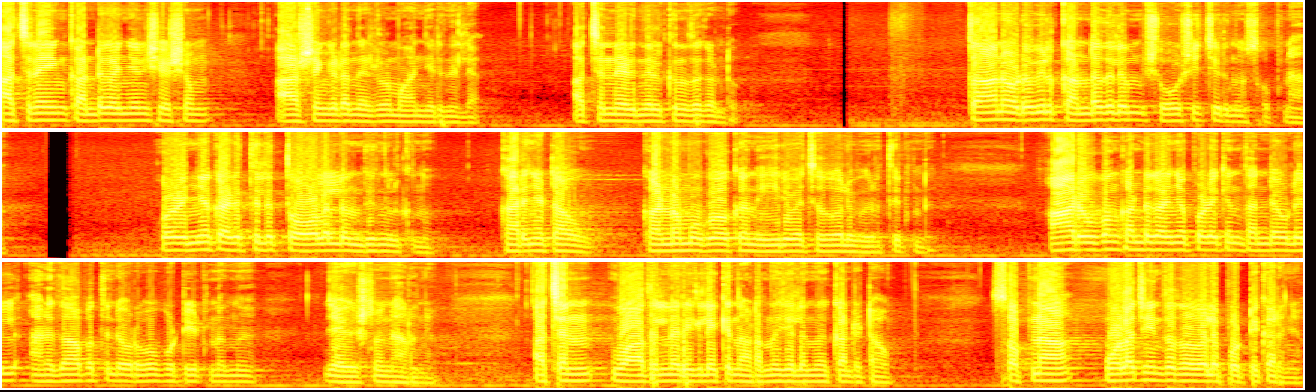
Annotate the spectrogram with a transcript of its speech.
അച്ഛനെയും കണ്ടു കഴിഞ്ഞതിന് ശേഷം ആശങ്കയുടെ നിഴൽ മാഞ്ഞിരുന്നില്ല. അച്ഛൻ എഴുന്നേൽക്കുന്നത് കണ്ടു. താൻ ഒടുവിൽ കണ്ടതിലും ശോഷിച്ചിരുന്നു സ്വപ്ന. ഒഴിഞ്ഞ കഴുത്തിൽ തോളലുന്തി നിൽക്കുന്നു. കരഞ്ഞിട്ടാവും കണ്ണും മുഖമൊക്കെ നീര് വെച്ചതുപോലെ വീർത്തിട്ടുണ്ട്. ആ രൂപം കണ്ടു കഴിഞ്ഞപ്പോഴേക്കും തന്റെ ഉള്ളിൽ അനുതാപത്തിന്റെ ഉറവ് പൊട്ടിയിട്ടുണ്ടെന്ന് ജയകൃഷ്ണൻ അറിഞ്ഞു. അച്ഛൻ വാതിലിനരികിലേക്ക് നടന്നു ചെല്ലുന്നത് കണ്ടിട്ടാവും. സ്വപ്ന മുള ചീന്തുന്നതുപോലെ പൊട്ടിക്കറിഞ്ഞു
